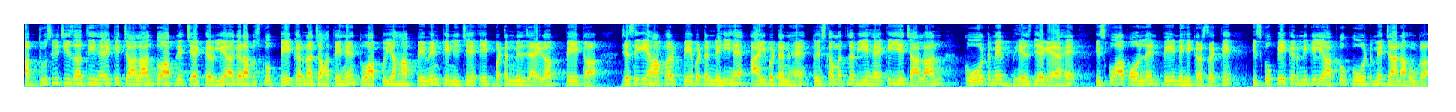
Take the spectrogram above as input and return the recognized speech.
अब दूसरी चीज़ आती है कि चालान तो आपने चेक कर लिया। अगर आप उसको पे करना चाहते हैं तो आपको यहाँ पेमेंट के नीचे एक बटन मिल जाएगा पे का। जैसे कि यहाँ पर पे बटन नहीं है आई बटन है तो इसका मतलब ये है कि ये चालान कोर्ट में भेज दिया गया है। इसको आप ऑनलाइन पे नहीं कर सकते। इसको पे करने के लिए आपको कोर्ट में जाना होगा।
